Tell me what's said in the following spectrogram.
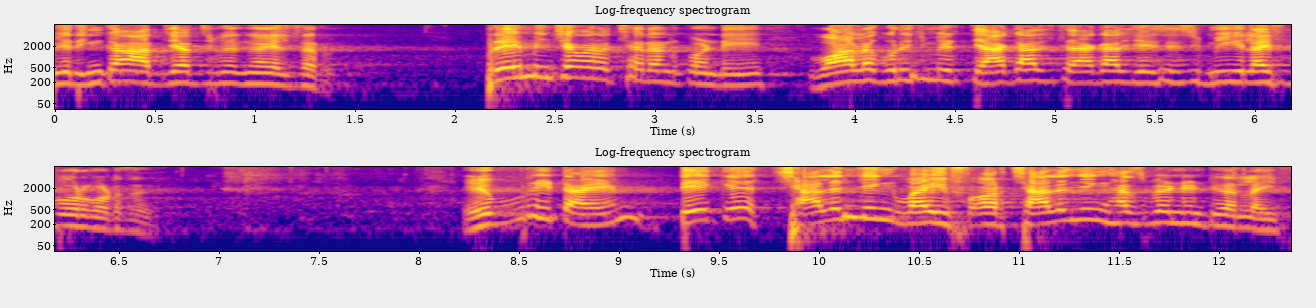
మీరు ఇంకా ఆధ్యాత్మికంగా వెళ్తారు. ప్రేమించే వాళ్ళు వచ్చారనుకోండి వాళ్ళ గురించి మీరు త్యాగాలు త్యాగాలు చేసేసి మీ లైఫ్ పోరగొడుతుంది every time take a challenging wife or challenging husband in your life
